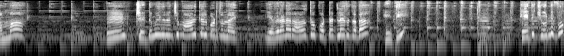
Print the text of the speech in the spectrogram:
అమ్మా! చెట్టు మీద నుంచి మామిడికాయలు పడుతున్నాయి. ఎవరైనా రాళ్ళతో కొట్టట్లేదు కదా? ఏంటి? ఏది చూడు నువ్వు.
